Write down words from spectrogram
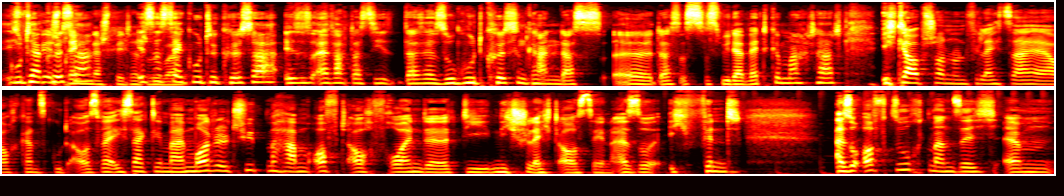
Ich, Guter wir Küsser. da später ist es der gute Küsser? Ist es einfach, dass, sie, dass er so gut küssen kann, dass, äh, dass es das wieder wettgemacht hat? Ich glaube schon und vielleicht sah er auch ganz gut aus, weil ich sag dir mal, Modeltypen haben oft auch Freunde, die nicht schlecht aussehen. Also ich finde, also oft sucht man sich ähm,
